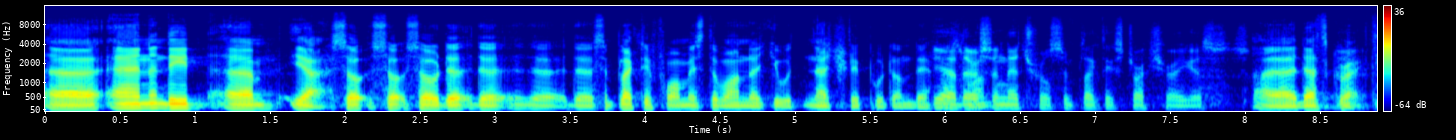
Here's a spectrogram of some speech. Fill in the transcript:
Uh, and indeed, um, yeah, so, so, so the, the, the, the symplectic form is the one that you would naturally put on there. yeah, S1. there's a natural symplectic structure, I guess. So Uh, that's correct.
